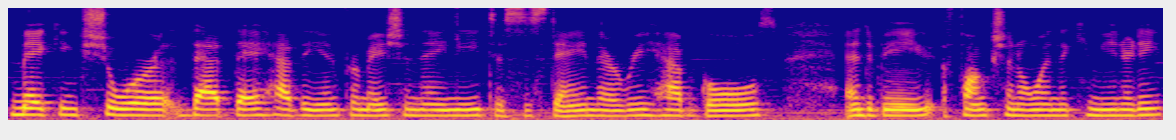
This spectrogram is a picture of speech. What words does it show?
making sure that they have the information they need to sustain their rehab goals and to be functional in the community.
